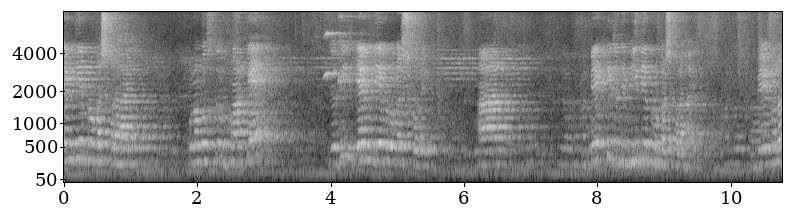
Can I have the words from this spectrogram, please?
এম দিয়ে প্রকাশ করা হয়, কোনো বস্তুর ভরকে যদি এম দিয়ে প্রকাশ করে, আর বেগকে যদি বি দিয়ে প্রকাশ করা হয়, বেগ হলো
